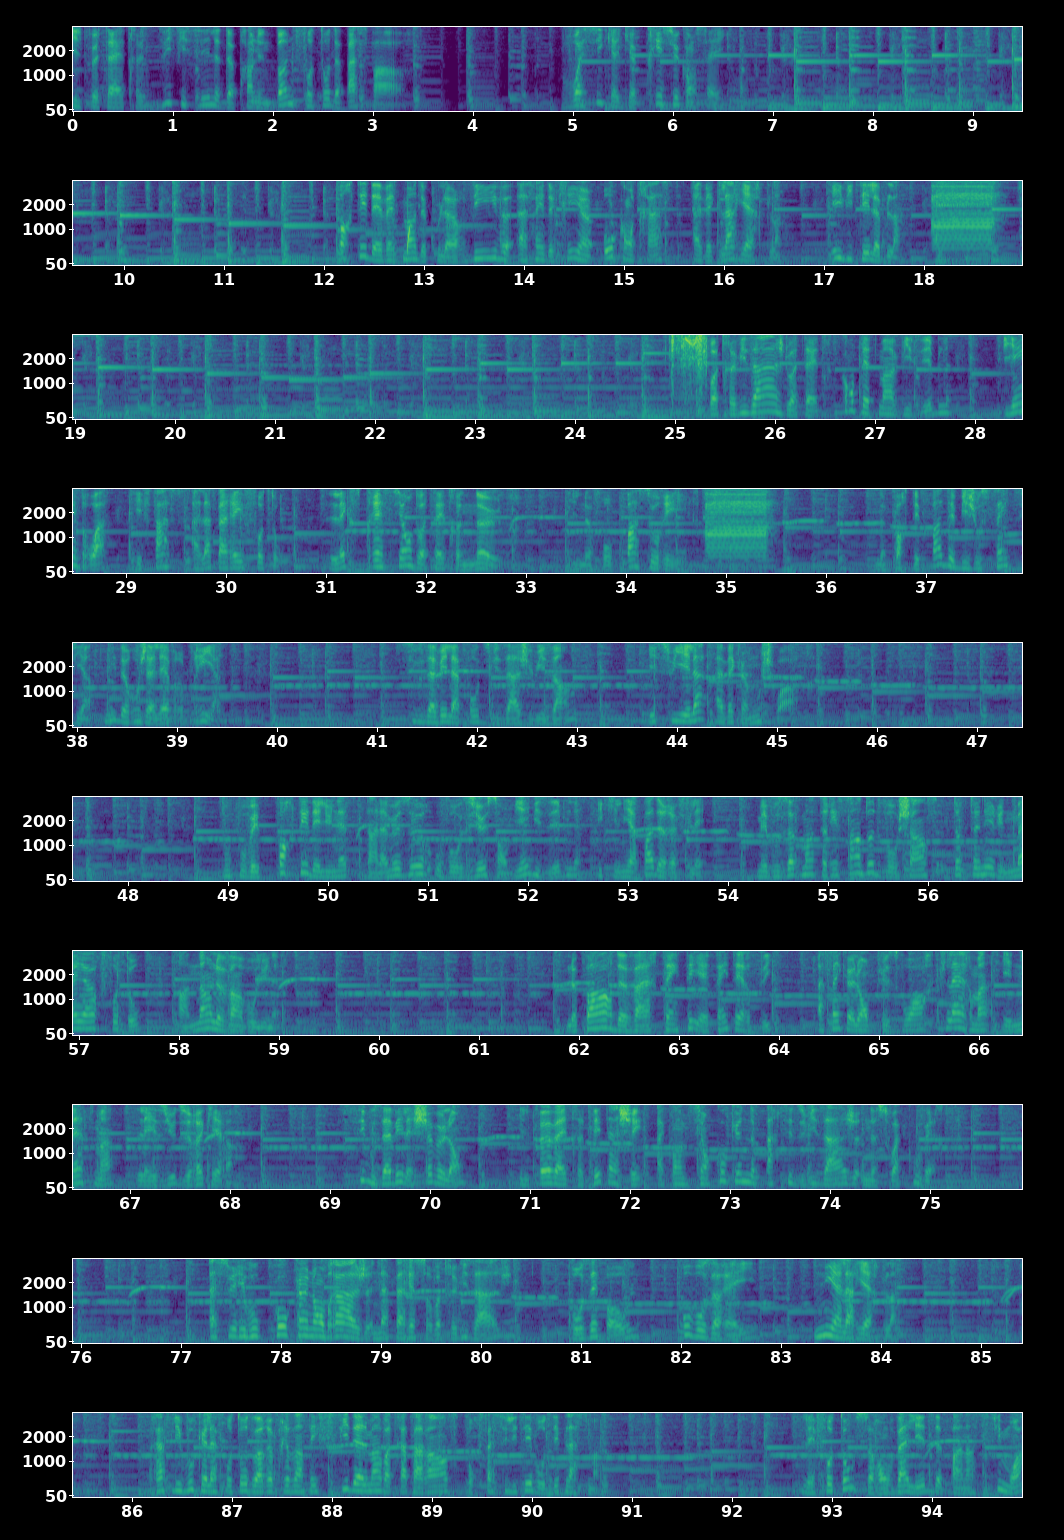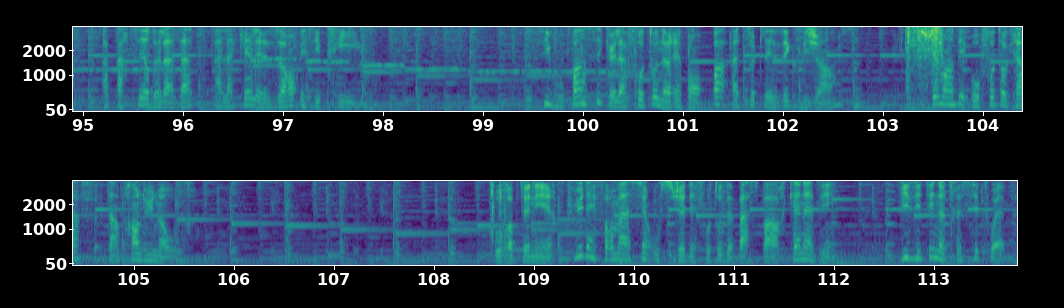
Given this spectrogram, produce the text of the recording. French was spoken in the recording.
il peut être difficile de prendre une bonne photo de passeport. Voici quelques précieux conseils. Portez des vêtements de couleur vive afin de créer un haut contraste avec l'arrière-plan. Évitez le blanc. Votre visage doit être complètement visible, bien droit et face à l'appareil photo. L'expression doit être neutre. Il ne faut pas sourire. Ne portez pas de bijoux scintillants ni de rouge à lèvres brillant. Si vous avez la peau du visage luisante, essuyez-la avec un mouchoir. Vous pouvez porter des lunettes dans la mesure où vos yeux sont bien visibles et qu'il n'y a pas de reflet, mais vous augmenterez sans doute vos chances d'obtenir une meilleure photo en enlevant vos lunettes. Le port de verre teinté est interdit afin que l'on puisse voir clairement et nettement les yeux du requérant. Si vous avez les cheveux longs, ils peuvent être détachés à condition qu'aucune partie du visage ne soit couverte. Assurez-vous qu'aucun ombrage n'apparaît sur votre visage, vos épaules ou vos oreilles ni à l'arrière-plan. Rappelez-vous que la photo doit représenter fidèlement votre apparence pour faciliter vos déplacements. Les photos seront valides pendant six mois à partir de la date à laquelle elles auront été prises. Si vous pensez que la photo ne répond pas à toutes les exigences, demandez au photographe d'en prendre une autre. Pour obtenir plus d'informations au sujet des photos de passeport canadien, visitez notre site Web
